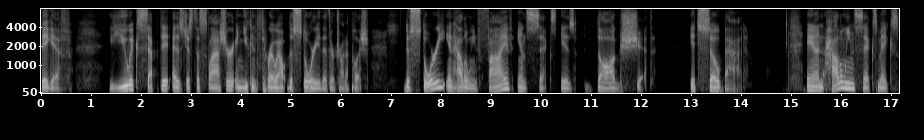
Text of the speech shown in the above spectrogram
big if you accept it as just a slasher and you can throw out the story that they're trying to push. The story in Halloween 5 and 6 is dog shit. It's so bad. And Halloween 6 makes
